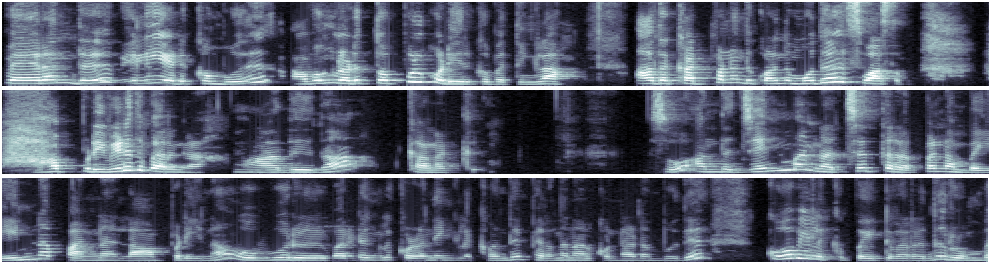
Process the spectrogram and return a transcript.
பிறந்து வெளியே எடுக்கும்போது அவங்களோட தொப்புள் கொடி இருக்கு பாத்தீங்களா? அதை கட் பண்ண அந்த குழந்தை முதல் சுவாசம். அப்படி விடுது பாருங்க. அதுதான் கணக்கு. ஸோ அந்த ஜென்ம நட்சத்திரப்ப நம்ம என்ன பண்ணலாம் அப்படின்னா ஒவ்வொரு வருடங்களும் குழந்தைங்களுக்கு வந்து பிறந்தநாள் கொண்டாடும் போது கோவிலுக்கு போயிட்டு வர்றது ரொம்ப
